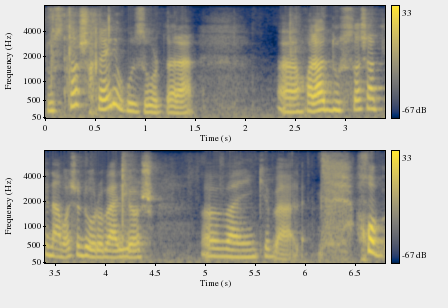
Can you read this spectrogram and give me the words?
دوستاش خیلی حضور دارن. حالا دوستاش هم که نباشه دور بریاش. و اینکه بله. خب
